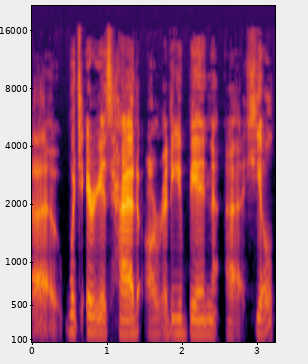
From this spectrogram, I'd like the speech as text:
uh, which areas had already been uh, healed.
